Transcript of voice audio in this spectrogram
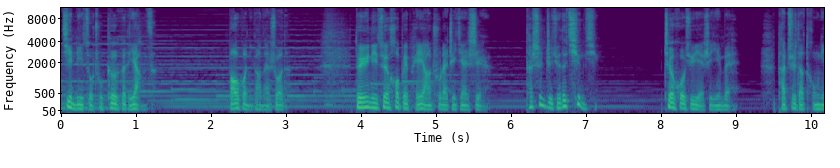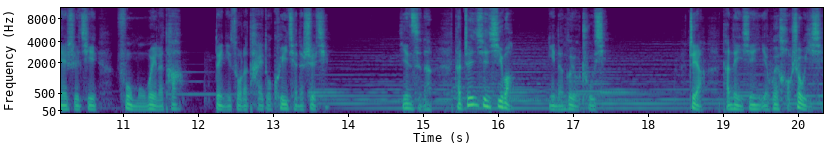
尽力做出哥哥的样子。包括你刚才说的，对于你最后被培养出来这件事，他甚至觉得庆幸。这或许也是因为，他知道童年时期父母为了他，对你做了太多亏欠的事情，因此呢，他真心希望你能够有出息，这样他内心也会好受一些。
